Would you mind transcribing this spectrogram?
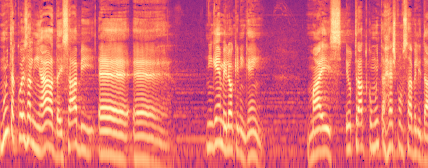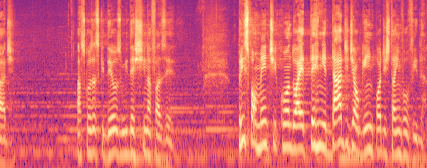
Muita coisa alinhada, e sabe, é, é, ninguém é melhor que ninguém, mas eu trato com muita responsabilidade as coisas que Deus me destina a fazer principalmente quando a eternidade de alguém pode estar envolvida.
